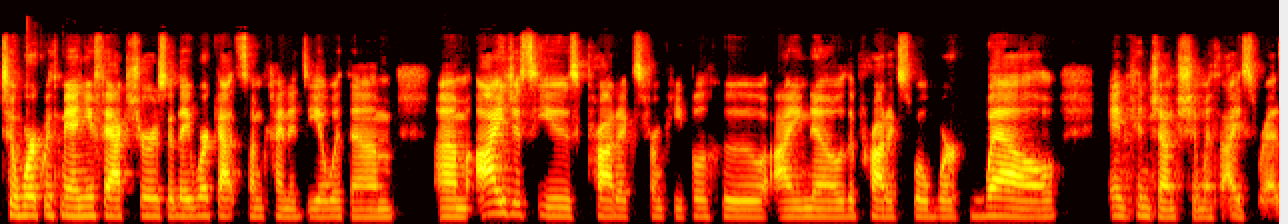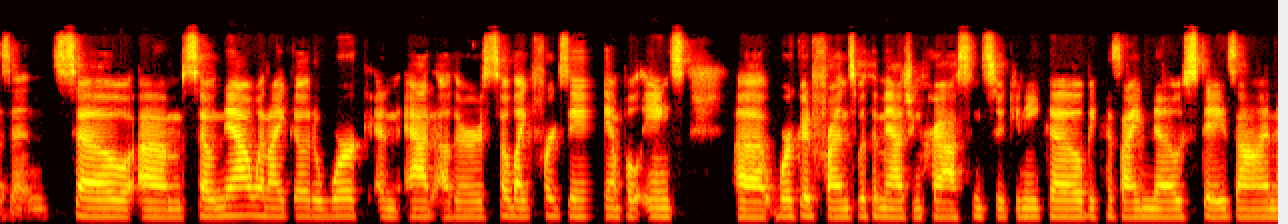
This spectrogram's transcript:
to work with manufacturers or they work out some kind of deal with them. Um, I just use products from people who I know the products will work well in conjunction with ice resin. So, um, so now when I go to work and add others, so like for example, inks, uh, we're good friends with Imagine Crafts and Tsukineko because I know StazOn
